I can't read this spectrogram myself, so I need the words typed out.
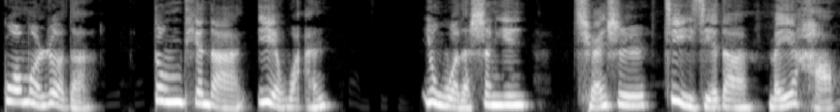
郭沫若的。冬天的夜晚，用我的声音诠释季节的美好。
